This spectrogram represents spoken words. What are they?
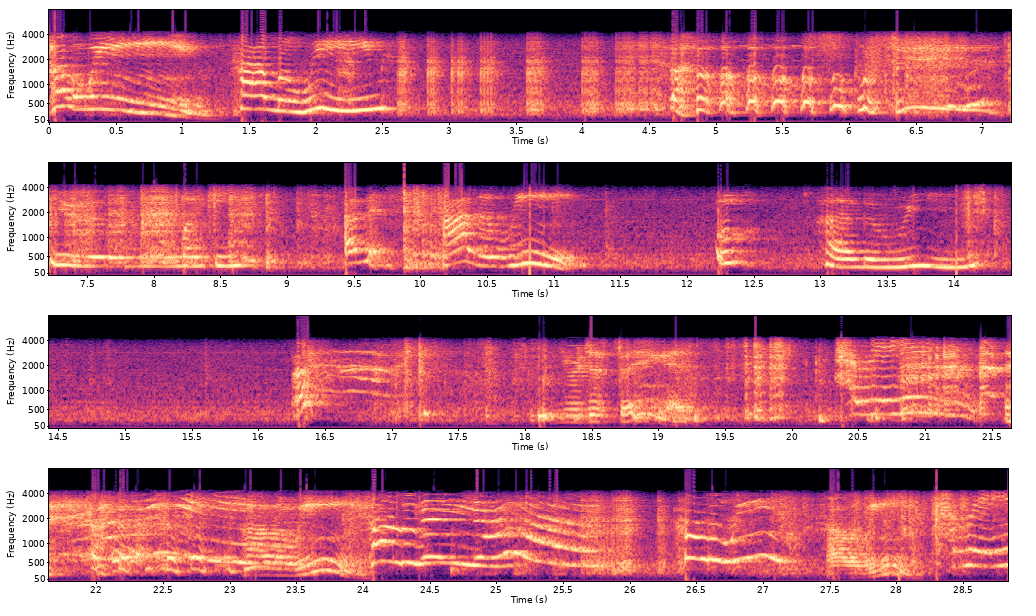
Halloween! Halloween? you little monkey. Evan, Halloween. Oh, Halloween. You were just saying it. Halloween! Halloween. Halloween. Halloween.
